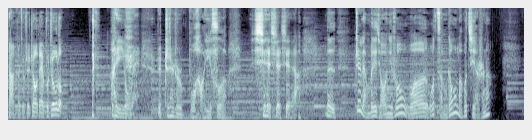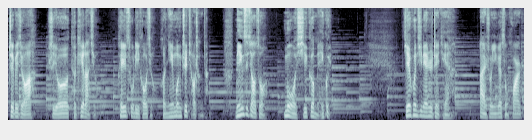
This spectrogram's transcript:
那可就是招待不周喽。哎呦喂，这真是不好意思，谢谢谢谢啊。那这两杯酒，你说我我怎么跟我老婆解释呢？这杯酒啊，是由 Tequila 酒、黑醋利口酒和柠檬汁调成的，名字叫做。墨西哥玫瑰。结婚纪念日这天，按说应该送花的，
